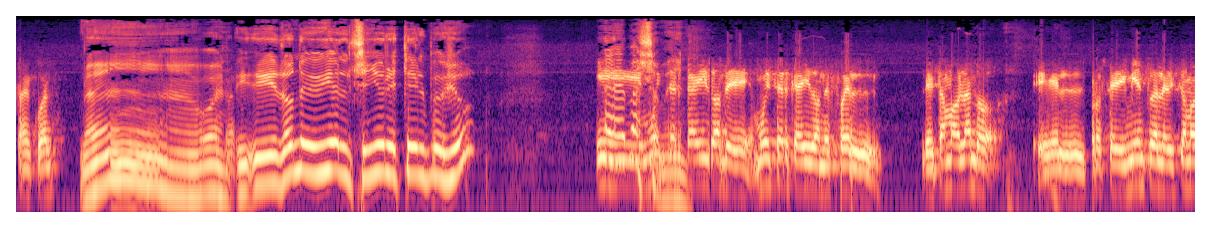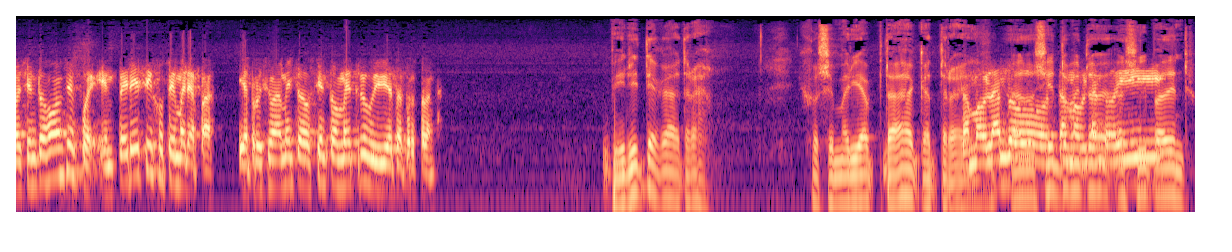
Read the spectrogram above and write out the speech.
Tal cual. Ah, bueno. ¿Y, dónde vivía el señor este del Peugeot? Y eh, muy cerca ahí donde muy cerca ahí donde fue el le estamos hablando el procedimiento de la edición 911 fue en Perete y José María Paz y aproximadamente a 200 metros vivía esta persona. Perete acá atrás. José María Paz acá atrás. Estamos hablando, a 200 metros así para adentro.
